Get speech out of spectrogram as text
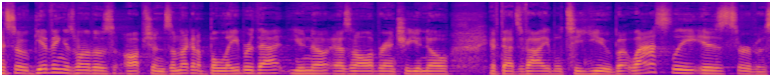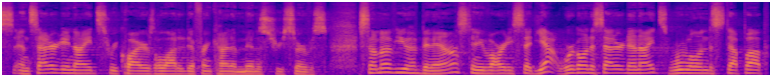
And so giving is one of those options. I'm not going to belabor that. You know, as an olive brancher, you know if that's valuable to you. But lastly is service. And Saturday nights requires a lot of different kind of ministry service. Some of you have been asked and you've already said, yeah, we're going to Saturday nights. We're willing to step up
